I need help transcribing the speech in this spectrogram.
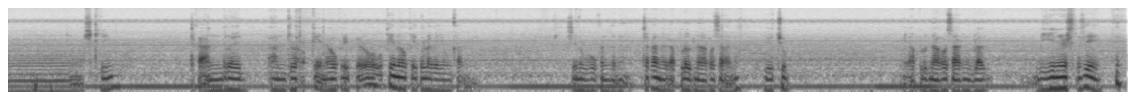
Nung screen. Tsaka Android. Android. Okay na okay. Pero okay na okay talaga yung cam. Sinubukan ko na. Tsaka nag-upload na ako sa ano, YouTube. Nag-upload na ako sa aking vlog. Beginners kasi.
